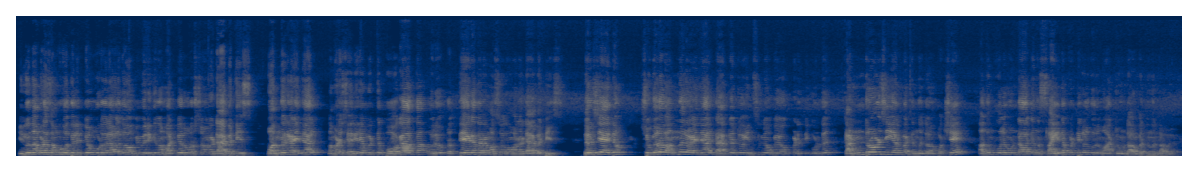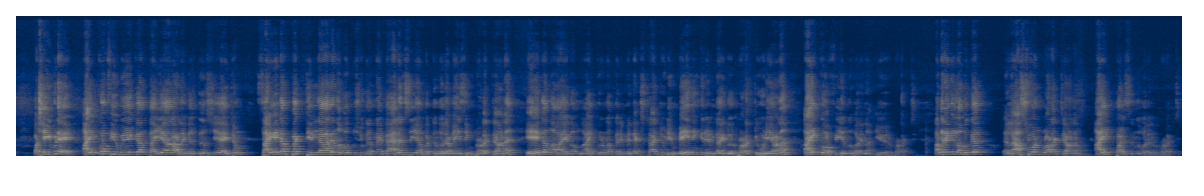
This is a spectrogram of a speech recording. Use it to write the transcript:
ഇന്ന് നമ്മുടെ സമൂഹത്തിൽ ഏറ്റവും കൂടുതൽ ആളുകൾ അഭിമുഖീകരിക്കുന്ന മറ്റൊരു പ്രശ്നമാണ് ഡയബറ്റീസ് വന്നു കഴിഞ്ഞാൽ നമ്മുടെ ശരീരം വിട്ട് പോകാത്ത ഒരു പ്രത്യേകതരം അസുഖമാണ് ഡയബറ്റീസ് തീർച്ചയായിട്ടും ഷുഗർ വന്നു കഴിഞ്ഞാൽ ടാബ്ലറ്റോ ഇൻസുലിനോ ഉപയോഗപ്പെടുത്തിക്കൊണ്ട് കൺട്രോൾ ചെയ്യാൻ പറ്റുന്നുണ്ടാവും. പക്ഷേ അതുമൂലം ഉണ്ടാകുന്ന സൈഡ് എഫക്റ്റുകൾക്ക് ഒരു മാറ്റം ഉണ്ടാവാൻ പറ്റുന്നുണ്ടാവില്ല. പക്ഷെ ഇവിടെ ഐ കോഫി ഉപയോഗിക്കാൻ തയ്യാറാണെങ്കിൽ തീർച്ചയായിട്ടും സൈഡ് എഫക്റ്റ് ഇല്ലാതെ നമുക്ക് ഷുഗറിനെ ബാലൻസ് ചെയ്യാൻ പറ്റുന്ന ഒരു അമേസിംഗ് പ്രൊഡക്റ്റ് ആണ്. ഏകനായകം നായ്ക്കുണ്ണപ്പെരിമിന്റെ എക്സ്ട്രാക്റ്റൂഡിയും മെയിൻ ഇൻഗ്രീഡിയന്റ് ആയിട്ടുള്ള ഒരു പ്രൊഡക്റ്റ് കൂടിയാണ് ഐ കോഫി എന്ന് പറയുന്ന ഈ ഒരു പ്രൊഡക്റ്റ് അങ്ങനെയെങ്കിൽ നമുക്ക് ലാസ്റ്റ് വൺ പ്രോഡക്റ്റ് ആണ് ഐ പൾസ് എന്ന് പറയുന്ന പ്രൊഡക്റ്റ്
